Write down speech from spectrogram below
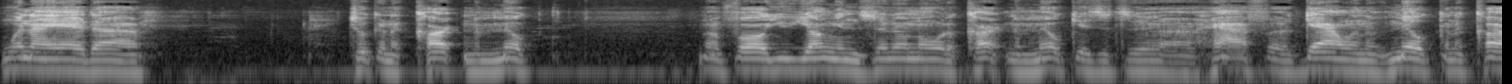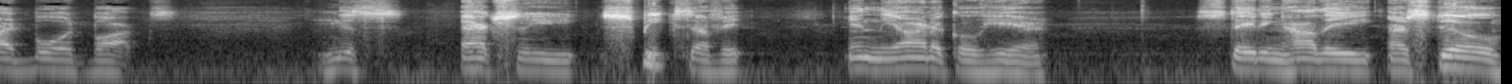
When I had uh, taken a carton of milk. Now, for all you youngins that don't know what a carton of milk is, it's a half a gallon of milk in a cardboard box. And this actually speaks of it in the article here, stating how they are still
